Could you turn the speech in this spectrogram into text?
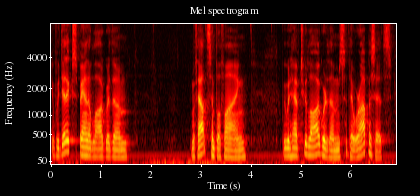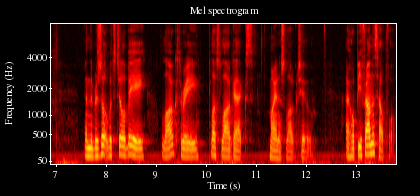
if we did expand the logarithm without simplifying, we would have two logarithms that were opposites, and the result would still be log 3 plus log x minus log 2. I hope you found this helpful.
